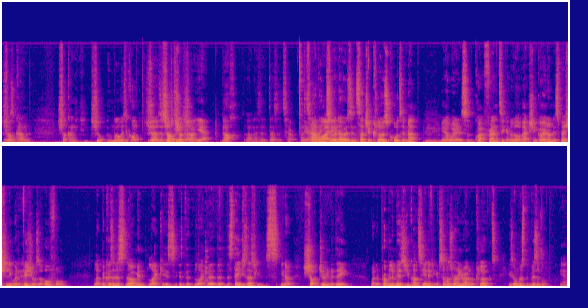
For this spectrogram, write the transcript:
Shotgun. Shotgun. Shoot, what was it called? The- the shot- shotgun. shotgun. Shot, yeah. Oh, oh, that's a that's a ter- that's Yeah, terrible. having two of those in such a close quarter map, Mm. you know, where it's quite frantic and a lot of action going on, especially when Yeah. visuals are awful. Like because of the snow, I mean, like it's, it's the, like the, the the stage is actually you know shot during the day, but the problem is you can't see anything. If someone's running around with cloaked, he's almost invisible. Yeah.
